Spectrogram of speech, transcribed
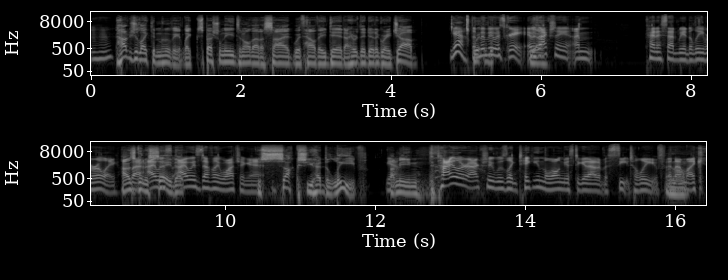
hmm How did you like the movie? Like special needs and all that aside, with how they did, I heard they did a great job. Yeah, the movie was great. It was yeah. actually I'm kind of sad we had to leave early. I was but gonna I say was, that- I was definitely watching It it. sucks you had to leave. Yeah. I mean, Tyler actually was like taking the longest to get out of a seat to leave, and I'm like,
